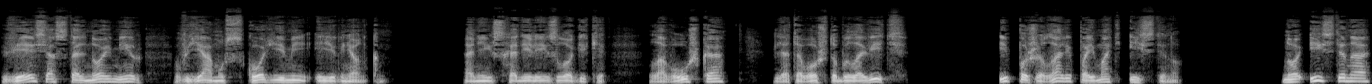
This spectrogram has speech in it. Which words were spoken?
весь остальной мир в яму с кольями и ягненком. Они исходили из логики «ловушка для того, чтобы ловить», и пожелали поймать истину. Но истина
